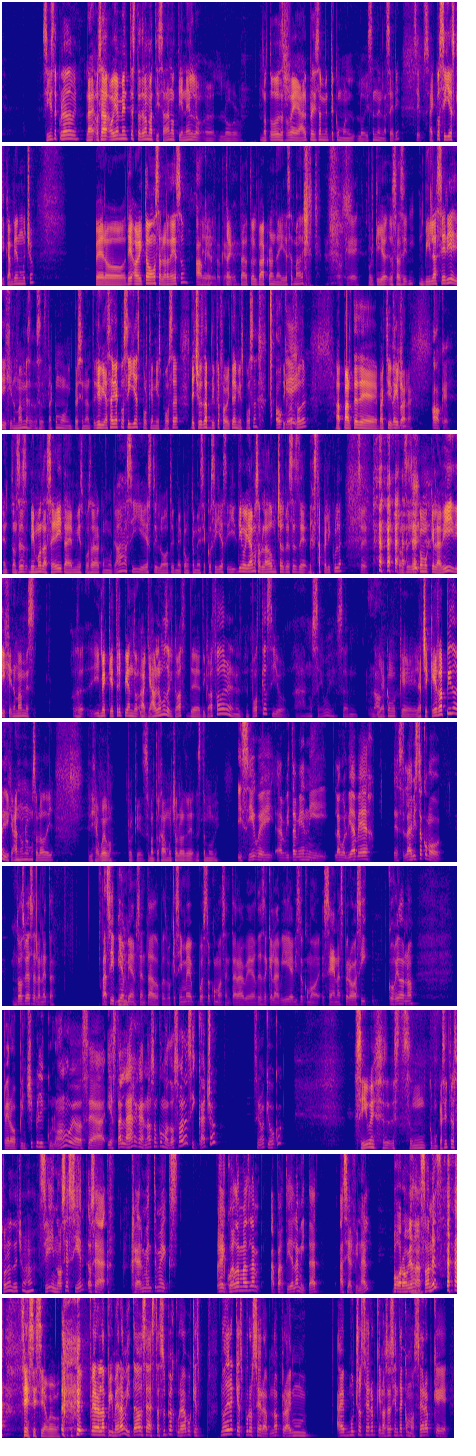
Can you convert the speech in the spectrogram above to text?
Sí, está curada, güey. O sea, obviamente está dramatizada, no tiene lo, eh, lo- No todo es real, precisamente como lo dicen en la serie. Sí, pues sí. Hay cosillas que cambian mucho. Pero de- ahorita vamos a hablar de eso. Ah, ok, Eh, ok, tra- todo el background ahí de esa madre. Ok. Porque yo, o sea, sí, vi la serie y dije, no mames, o sea, está como impresionante. Digo, ya sabía cosillas porque mi esposa, de hecho es la película favorita de mi esposa, Ok. The. Aparte de Back to the Blade Future. Runner. Ah, ok. Entonces vimos la serie y también mi esposa era como, que, ah, sí, esto y lo otro. Y me, como que me decía cosillas. Y digo, ya hemos hablado muchas veces de, de esta película. Sí. Entonces ya como que la vi y dije, no mames. O sea, y me quedé tripeando. Ah, ya hablamos del God, de The Godfather en el, el podcast. Y yo, ah, no sé, güey. O sea, No. ya como que la chequé rápido y dije, ah, no, no hemos hablado de ella. Y dije, a huevo, porque se me antojaba mucho hablar de, de esta movie. Y sí, güey, a mí también, y la volví a ver, este, la he visto como dos veces, la neta. Así, bien, bien sentado, pues, porque sí me he puesto como a sentar a ver, desde que la vi he visto como escenas, pero así, corrido, ¿no? Pero pinche peliculón, güey, o sea, y está larga, ¿no? Son como dos horas y cacho, si no me equivoco. Sí, güey, son como casi tres horas, de hecho, ajá. Sí, no se siente, o sea, realmente me... ex- Recuerdo más la, a partir de la mitad hacia el final, por obvias Ajá. razones. Sí, sí, sí, a huevo. Pero la primera mitad, o sea, está súper curada porque es... No diré que es puro setup, ¿no? Pero hay, hay mucho setup que no se siente como setup, que,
